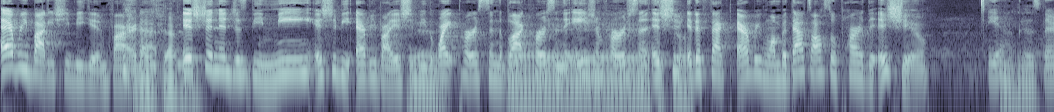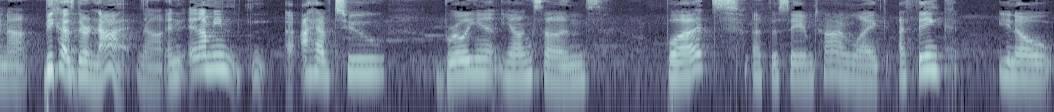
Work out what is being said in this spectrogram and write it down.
everybody should be getting fired Most up. definitely. It shouldn't just be me. It should be everybody. It should be the white person, the black Yeah, person, the Asian yeah, person. yeah, it should sure. it affect everyone, but that's also part of the issue Yeah, mm-hmm. because they're not. because they're not. No, and and I mean, I have two brilliant young sons, but at the same time, like I think you know,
